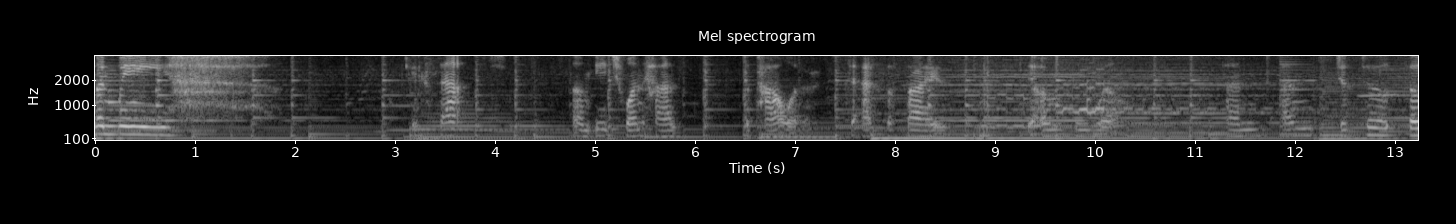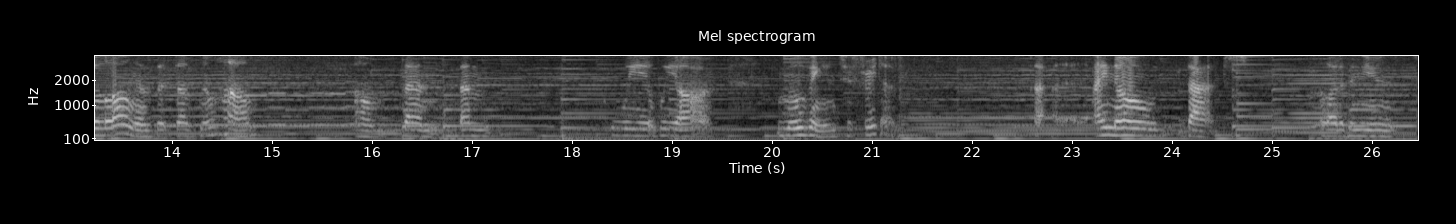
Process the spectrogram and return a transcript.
when we accept um, each one has the power to exercise their own free will and and just to so long as it does no harm um, then then we we are moving into freedom uh, I know that a lot of the news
